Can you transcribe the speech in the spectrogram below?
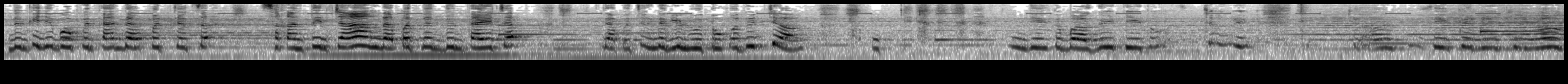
doon kanya pupuntahan dapat, Chang, sa, sa kantin, Chang. Dapat nandun tayo, Chang. Dapat, Chang, nagluluto ka doon, Chang. Hindi ka bagay dito, Chang, eh. Chang, ka na, Chang.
